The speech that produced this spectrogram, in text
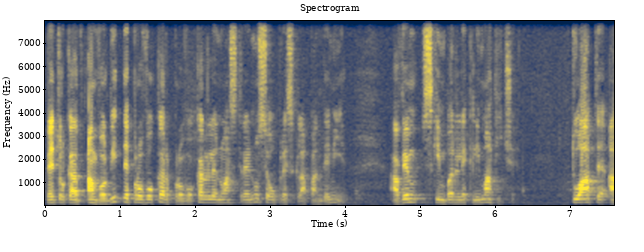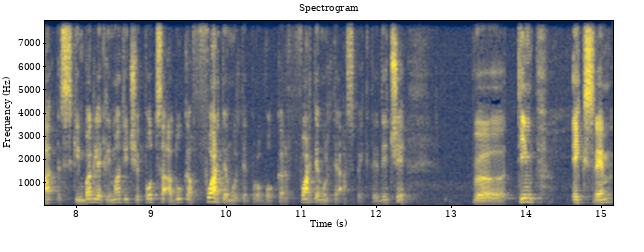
Pentru că am vorbit de provocări. Provocările noastre nu se opresc la pandemie. Avem schimbările climatice. Toate a, schimbările climatice pot să aducă foarte multe provocări, foarte multe aspecte. De ce? Timp extrem,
